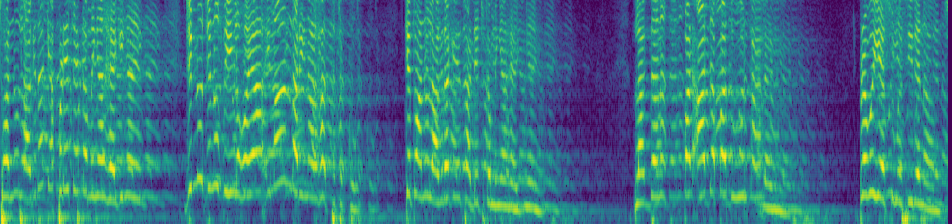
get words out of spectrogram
ਤੁਹਾਨੂੰ ਲੱਗਦਾ ਕਿ ਆਪਣੇ 'ਚ ਕਮੀਆਂ ਹੈਗੀਆਂ ਆ? ਜਿੰਨੂੰ ਜਿੰਨੂੰ ਫੀਲ ਹੋਇਆ, ਇਮਾਨਦਾਰੀ ਨਾਲ ਹੱਥ ਚੱਕੋ। ਕਿ ਤੁਹਾਨੂੰ ਲੱਗਦਾ ਕਿ ਸਾਡੇ 'ਚ ਕਮੀਆਂ ਹੈਗੀਆਂ ਆ? ਲੱਗਦਾ ਨਾ, ਪਰ ਅੱਜ ਆਪਾਂ ਦੂਰ ਕਰ ਲੈਣੀਆਂ। ਪ੍ਰਭੂ ਯਿਸੂ ਮਸੀਹ ਦੇ ਨਾਮ 'ਚ।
